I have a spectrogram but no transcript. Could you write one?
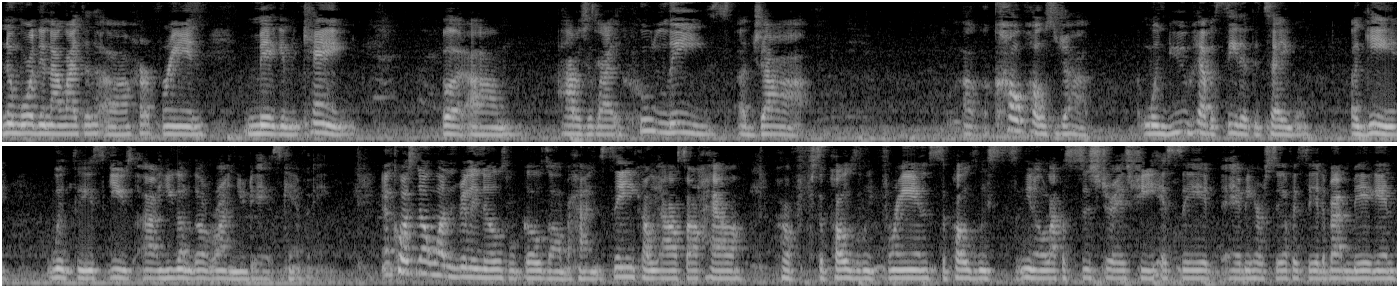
no more than I liked uh, her friend Meghan McCain. But um, I was just like, who leaves a job, a, a co-host job, when you have a seat at the table? Again, with the excuse, uh, you're gonna go run your dad's campaign. And of course, no one really knows what goes on behind the scene. Cause we all saw how her supposedly friends, supposedly, you know, like a sister, as she has said, Abby herself has said about Meghan.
